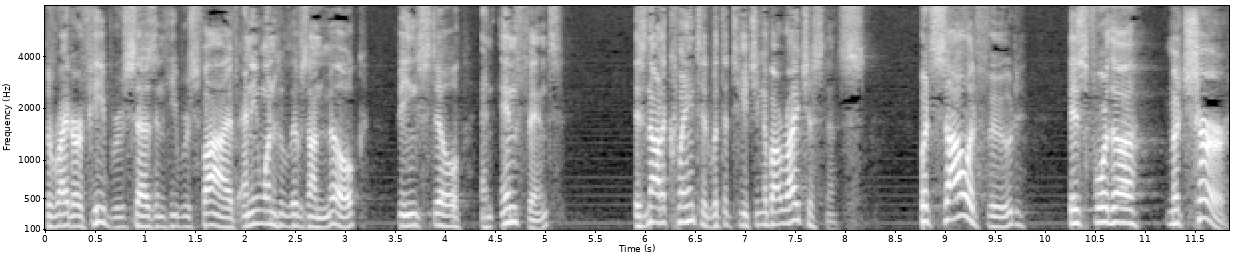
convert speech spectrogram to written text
The writer of Hebrews says in Hebrews 5 anyone who lives on milk, being still an infant, is not acquainted with the teaching about righteousness. But solid food is for the mature,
